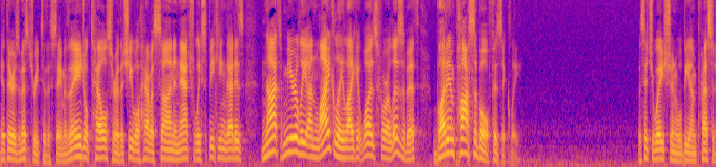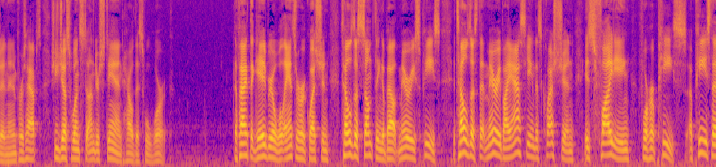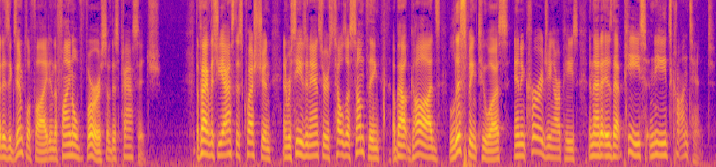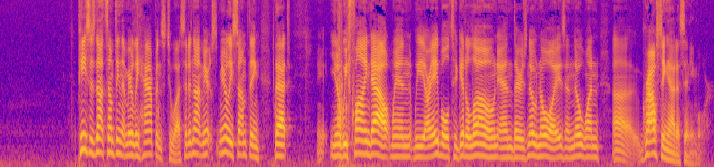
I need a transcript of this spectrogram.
Yet there is mystery to the statement. The angel tells her that she will have a son, and naturally speaking, that is not merely unlikely like it was for Elizabeth, but impossible physically. The situation will be unprecedented, and perhaps she just wants to understand how this will work. The fact that Gabriel will answer her question tells us something about Mary's peace. It tells us that Mary, by asking this question, is fighting for her peace, a peace that is exemplified in the final verse of this passage. The fact that she asks this question and receives an answer tells us something about God's lisping to us and encouraging our peace, and that is that peace needs content. Peace is not something that merely happens to us. It is not merely something that you know, we find out when we are able to get alone and there's no noise and no one uh, grousing at us anymore.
